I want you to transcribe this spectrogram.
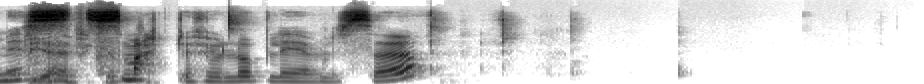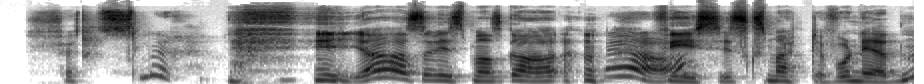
Mest smertefulle opplevelse Fødsler. ja, altså hvis man skal ha Ja. fysisk smerte for neden,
